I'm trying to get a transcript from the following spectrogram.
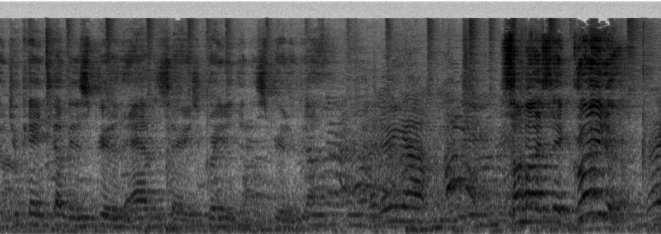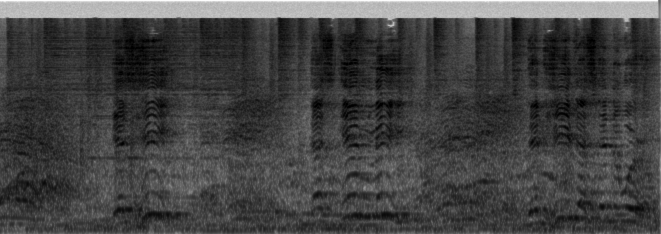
But you can't tell me the spirit of the adversary is greater than the spirit of God. Somebody say, greater is he that's in me than he that's in the world.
